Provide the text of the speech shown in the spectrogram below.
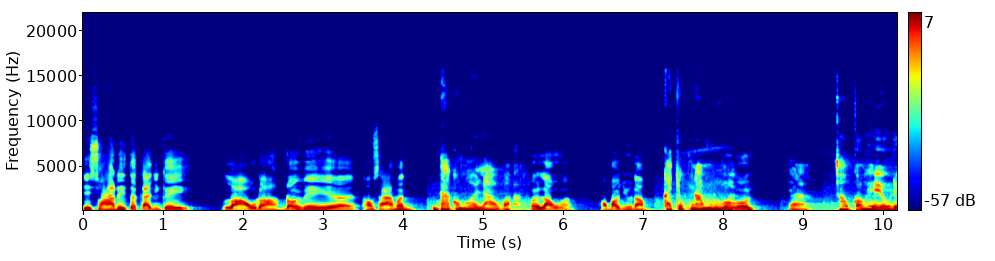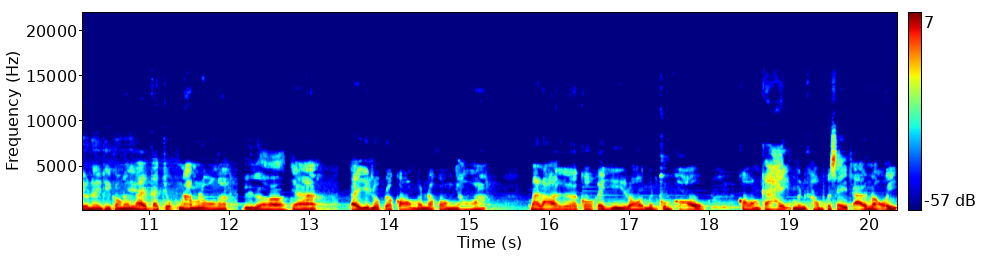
chị xóa đi tất cả những cái lo âu đó đối với ờ, ông xã mình? Người ta cũng hơi lâu ạ. Hơi lâu hả? Không bao nhiêu năm? Cả chục năm luôn trời á ơi. Dạ. Không con hiểu điều này thì con nó hiểu. phải cả chục năm luôn á. Vậy đó hả? Dạ. Tại vì lúc đó con mình nó còn nhỏ mà lỡ có cái gì rồi mình cũng khổ. Con cái mình không có xây trở nổi.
